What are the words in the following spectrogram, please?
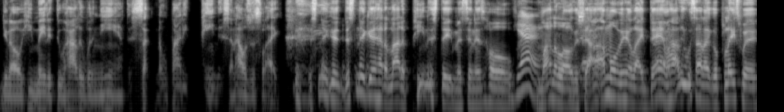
you know, he made it through Hollywood and he didn't have to suck nobody penis, and I was just like, this nigga, this nigga had a lot of penis statements in his whole Yeah. monologue and shit. I, am over here like, damn, Facts. Hollywood sound like a place where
